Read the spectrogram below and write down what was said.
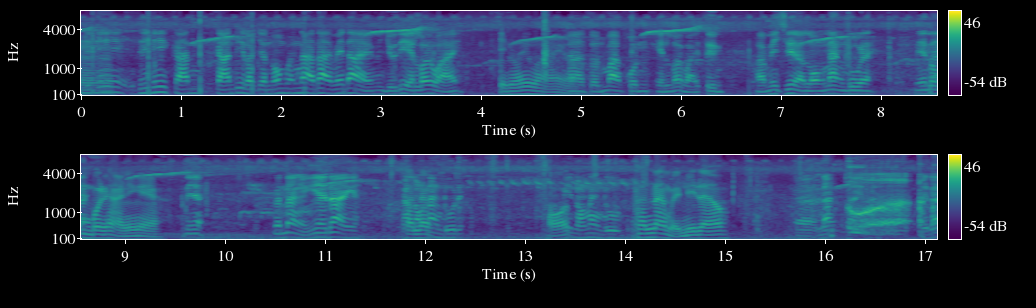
มทีนี้ทีนี้การการที่เราจะโน้มข้างหน้าได้ไม่ได้ มันอยู่ที่เอ็นร้อยหวายเอ็นไว้ไวเหรออ่าส่วนมากคนเอ็นร้อยหวายตึงอ่าไม่เชื่อลองนั่งดูเลยเนี่ยต้อนะงบริหารยังไงอะ เนี่ยก็นั่งอย่างเงี้ยได้ไงถ้าลองนั่ง นั่งดูดิอ๋อ นี่ลองนั่งดูถ้านั่งแบบนี้แล้ว อ่านั่งเห็นไหม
